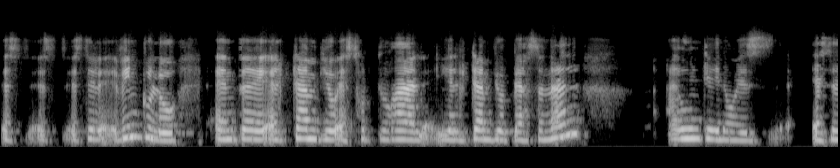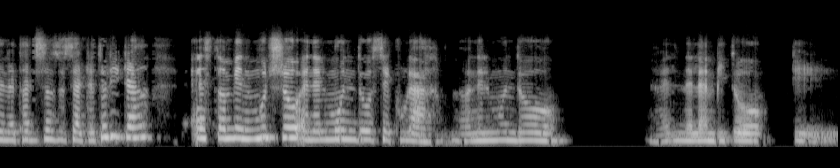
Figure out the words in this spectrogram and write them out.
este vínculo entre el cambio estructural y el cambio personal, aunque no es, es en la tradición social católica, es también mucho en el mundo secular, ¿no? en el mundo, en el ámbito que,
